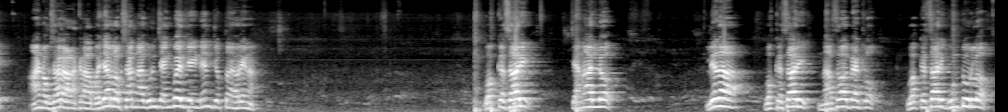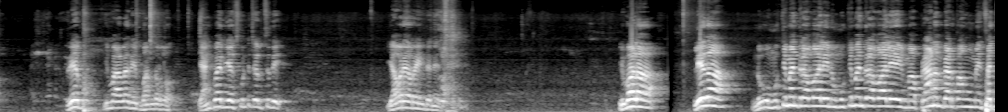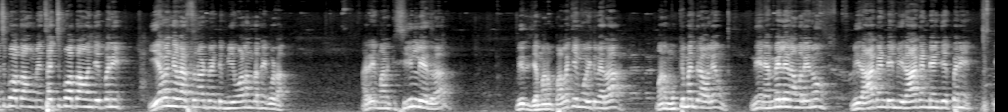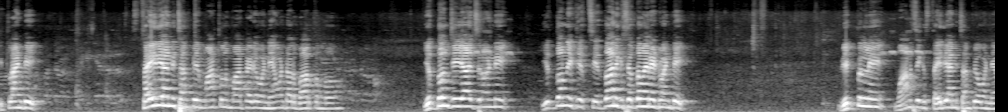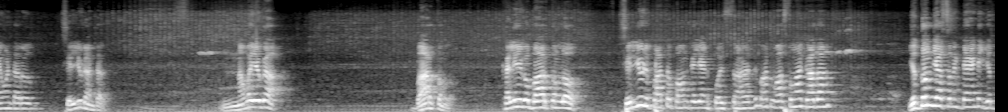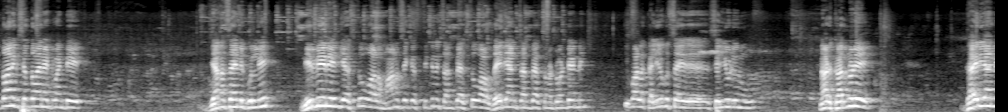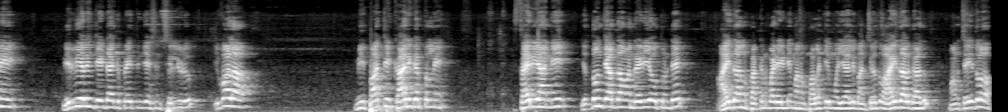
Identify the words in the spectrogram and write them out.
ఆయన ఒకసారి అక్కడ ఆ బజార్లో ఒకసారి నా గురించి ఎంక్వైరీ చేయండి అని చెప్తాం ఎవరైనా. ఒక్కసారి చెనాల్లో లేదా ఒక్కసారి నర్సరావుపేటలో ఒక్కసారి గుంటూరులో రేపు ఇవాళ రేపు బందర్లో ఎంక్వైరీ చేసుకుంటే తెలుస్తుంది. ఎవరెవరైంటనేది. ఇవాళ లేదా నువ్వు ముఖ్యమంత్రి అవ్వాలి నువ్వు ముఖ్యమంత్రి అవ్వాలి మా ప్రాణం పెడతాము మేము చచ్చిపోతాము మేము చచ్చిపోతాము అని చెప్పని ఈరంగా వేస్తున్నటువంటి మీ వాళ్ళందరినీ కూడా. అరే మనకి సీన్ లేదురా. మీరు జ- మనం పల్లకి మోయటమేరా? మనం ముఖ్యమంత్రి అవ్వలేము. నేను ఎమ్మెల్యేని అవ్వలేను. మీరు ఆగండి మీరు ఆగండి అని చెప్పని ఇట్లాంటి స్థైర్యాన్ని చంపే మాటలు మాట్లాడేవాడిని ఏమంటారు భారతంలో? యుద్ధం చేయాల్సిన వాడిని యుద్ధానికి యుద్ధానికి సిద్ధమైనటువంటి వ్యక్తుల్ని మానసిక స్థైర్యాన్ని చంపేవాడిని ఏమంటారు? శల్యుడు అంటారు. నవయుగ భారతంలో కలియుగ భారతంలో శల్యుడి పాత్ర పవన్ కళ్యాణ్ పోషిస్తున్నాడు అంటే మాట వాస్తవమా కాదా? యుద్ధం చేస్తున్నట్టే అంటే యుద్ధానికి సిద్ధమైనటువంటి జన సైనికుల్ని నిర్వీర్యం చేస్తూ వాళ్ళ మానసిక స్థితిని చంపేస్తూ వాళ్ళ ధైర్యాన్ని చంపేస్తున్నటువంటి అండి ఇవాళ కలియుగ శై- శల్యుడు నువ్వు. నాడు కర్ణుడి ధైర్యాన్ని నిర్వీర్యం చేయడానికి ప్రయత్నం చేసిన శల్యుడు ఇవాళ మీ పార్టీ కార్యకర్తల్ని స్థైర్యాన్ని యుద్ధం చేద్దామని రెడీ అవుతుంటే ఆయుధాలను పక్కన పడేయండి మనం పళ్ళకి మొయ్యాలి మన చేతిలో ఆయుధాలు కాదు మన చేతిలో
